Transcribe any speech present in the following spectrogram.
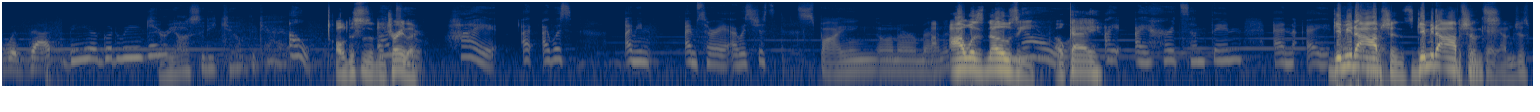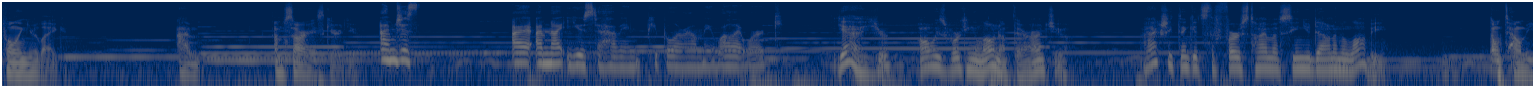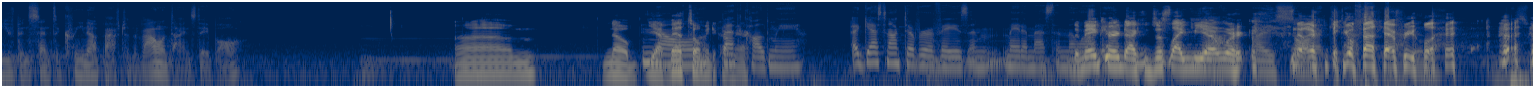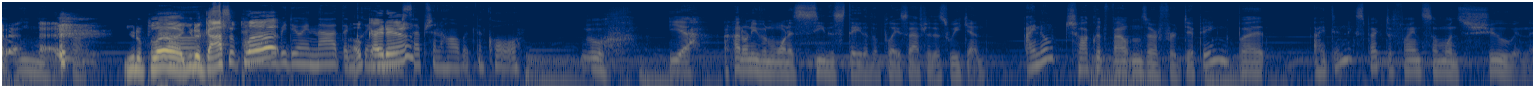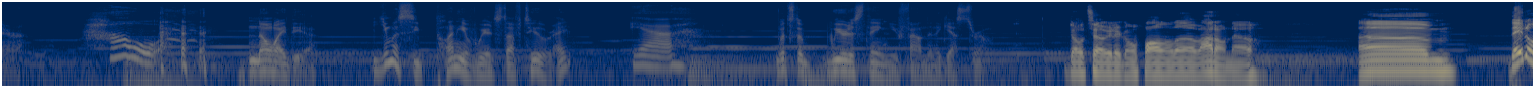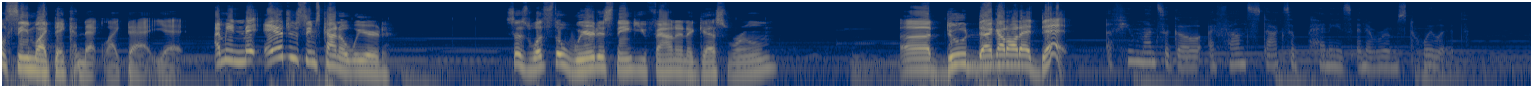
Would that be a good reason? Curiosity killed the cat. Oh, Oh, this is in the Andrew, trailer. Hi. I, I was. I mean, I'm sorry. I was just. Spying on our manager? I was nosy, No, okay? I I heard something, and I. Give me the options. Give me the options. Okay, I'm just pulling your leg. I'm. I'm sorry I scared you. I'm just. I I'm not used to having people around me while I work. Yeah, you're always working alone up there, aren't you? I actually think it's the first time I've seen you down in the lobby. Don't tell me you've been sent to clean up after the Valentine's Day ball. Um, no. Yeah, Beth told me to come Beth here. called me. A guest knocked over a vase and made a mess in the. The main lobby. character acted just like me at work. I saw know that everything cat about everyone. That's what we need. huh? you the plug. you the gossip plug. I'd rather plug. be doing that than Okay, cleaning the reception hall with Nicole. Ooh, yeah, I don't even want to see the state of the place after this weekend. I know chocolate fountains are for dipping, but I didn't expect to find someone's shoe in there. How? No idea. You must see plenty of weird stuff too, right? yeah. What's the weirdest thing you found in a guest room? Don't tell me they're gonna fall in love. I don't know. Um, they don't seem like they connect like that yet. I mean, Andrew seems kind of weird. Says, "What's the weirdest thing you found in a guest room?" Uh, dude, that got all that debt. A few months ago, I found stacks of pennies in a room's toilet.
